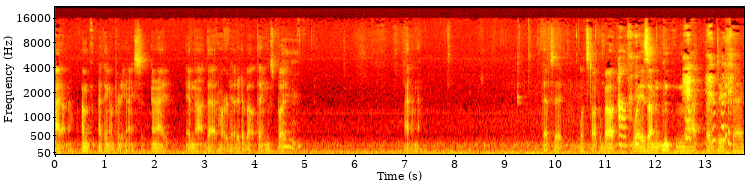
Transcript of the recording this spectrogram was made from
I don't know. I'm. I think I'm pretty nice, and I am not that hard headed about things. But Mhm. I don't know. That's it. Let's talk about ways I'm not a douchebag.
